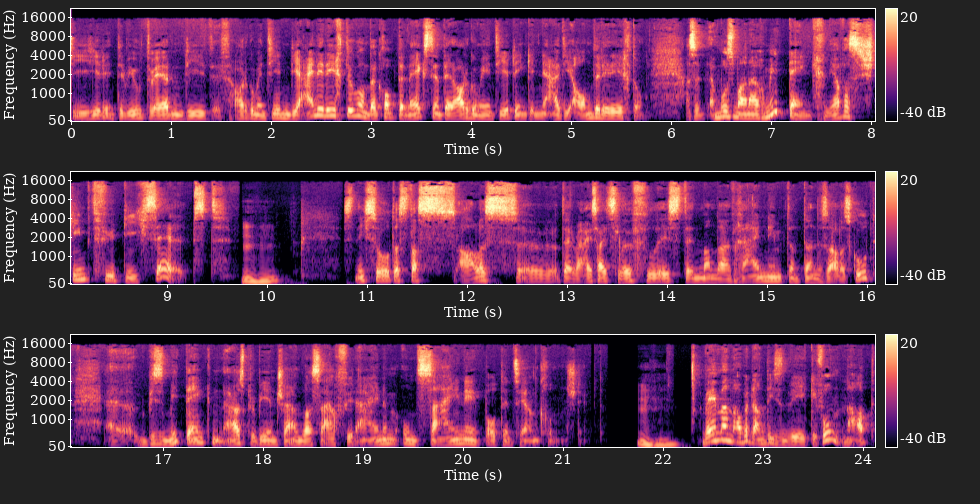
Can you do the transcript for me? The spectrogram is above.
die hier interviewt werden, die argumentieren in die eine Richtung und dann kommt der nächste und der argumentiert in genau die andere Richtung. Also da muss man auch mitdenken. Ja, was stimmt für dich selbst? Mhm. Es ist nicht so, dass das alles äh, der Weisheitslöffel ist, den man da einfach einnimmt und dann ist alles gut. Äh, ein bisschen mitdenken, ausprobieren, schauen, was auch für einen und seine potenziellen Kunden stimmt. Mhm. Wenn man aber dann diesen Weg gefunden hat,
